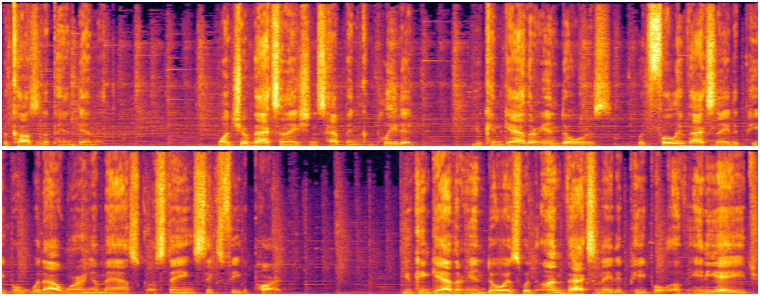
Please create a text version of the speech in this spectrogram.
because of the pandemic. Once your vaccinations have been completed, you can gather indoors with fully vaccinated people without wearing a mask or staying six feet apart. You can gather indoors with unvaccinated people of any age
